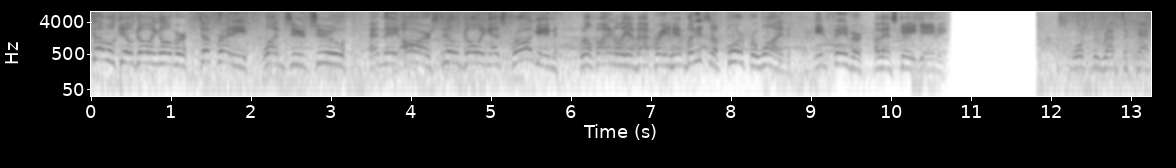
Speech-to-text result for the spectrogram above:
Double kill going over to Fredy. One, two, two. And they are still going as Froggen will finally evaporate him, but it's a four for one in favor of SK Gaming. towards the Raptor camp.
